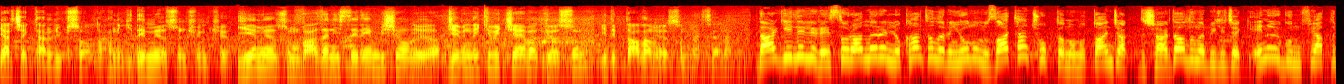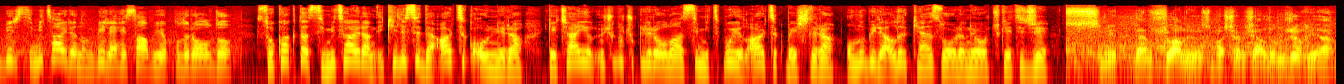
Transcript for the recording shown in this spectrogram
gerçekten lüks oldu. Hani gidemiyorsun çünkü. Yiyemiyorsun. Bazen istediğin bir şey oluyor. Cebindeki bütçeye bakıyorsun, gidip de alamıyorsun mesela. Dar gelirli restoranların, lokantaların yolunu zaten çoktan unuttu. Ancak dışarıda alınabilecek en uygun fiyatlı bir simit ayranın bile hesabı yapılır oldu. Sokakta simit ayran ikilisi de artık 10 lira. Geçen yıl 3,5 lira olan simit bu yıl artık 5 lira. Onu bile alırken zorlanıyor tüketici. Simitten su alıyoruz. Başka bir şey aldığımız yok yani.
